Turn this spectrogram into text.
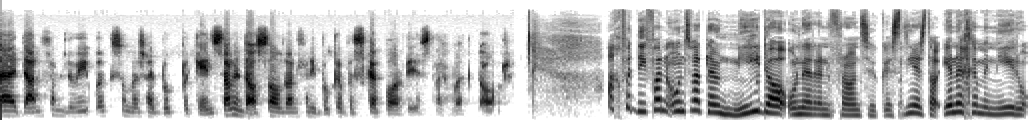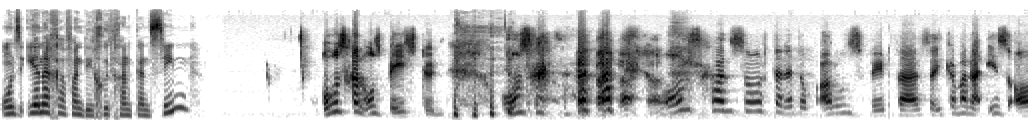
uh, dan gaan Louis ook sommer sy boek bekendstel en daar sal dan van die boeke beskikbaar wees dan ook daar. Ag vir die van ons wat nou nie daaronder in Franshoek is nie, is daar enige manier hoe ons enige van die goed gaan kan sien? Ons gaan ons bes doen. ons ons gaan sorg dat dit op al ons webwerwe, jy kan maar na SA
